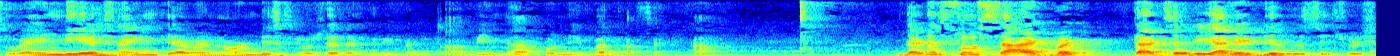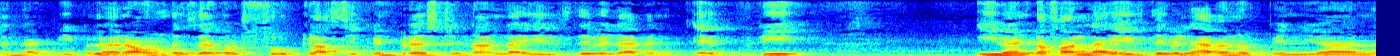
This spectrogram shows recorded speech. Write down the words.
So N D A sign किया हुआ नॉन डिस्कलोजर अग्रीमेंट तो अभी मैं आपको नहीं बता सकता। That is so sad but that's a reality of the situation that people around has about so classic interest in our life they will have an every event of our life they will have an opinion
